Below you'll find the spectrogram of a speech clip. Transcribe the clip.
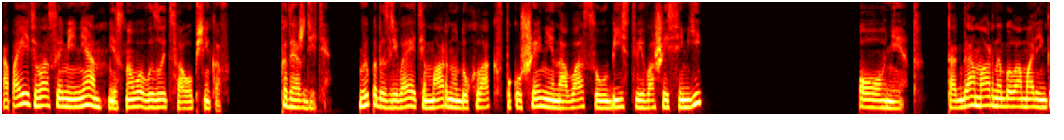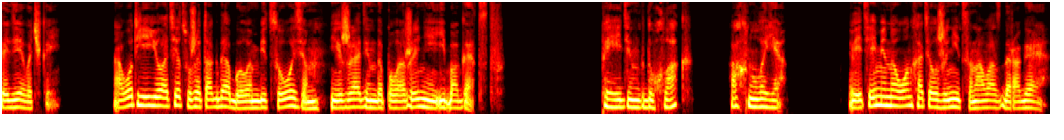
Опоить вас и меня и снова вызвать сообщников. Подождите, вы подозреваете Марну Духлак в покушении на вас и убийстве вашей семьи? О, нет. Тогда Марна была маленькой девочкой. А вот ее отец уже тогда был амбициозен и жаден до положения и богатств. «Пейдинг Духлак?» — ахнула я. «Ведь именно он хотел жениться на вас, дорогая.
